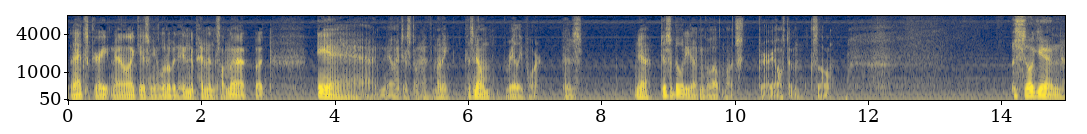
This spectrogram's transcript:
That's great. Now that gives me a little bit of independence on that, but yeah, now I just don't have the money because now I'm really poor. Because yeah, disability doesn't go up much very often. So so again,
